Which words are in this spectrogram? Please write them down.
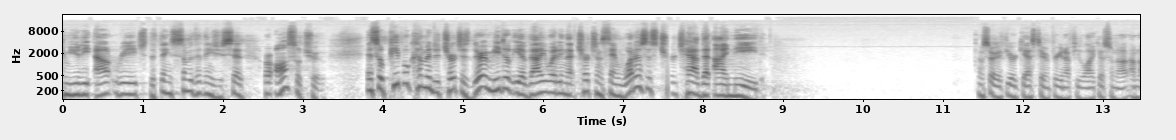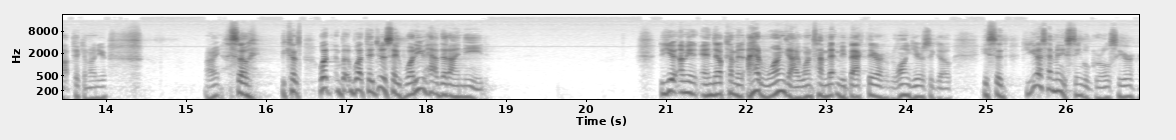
community outreach, the things, some of the things you said are also true. And so people come into churches, they're immediately evaluating that church and saying, what does this church have that I need? I'm sorry if you're a guest here and figuring out if you like us or not. I'm not picking on you. All right? So, because what, but what they do is say, what do you have that I need? Do you, I mean, and they'll come in. I had one guy one time met me back there long years ago. He said, Do you guys have many single girls here?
